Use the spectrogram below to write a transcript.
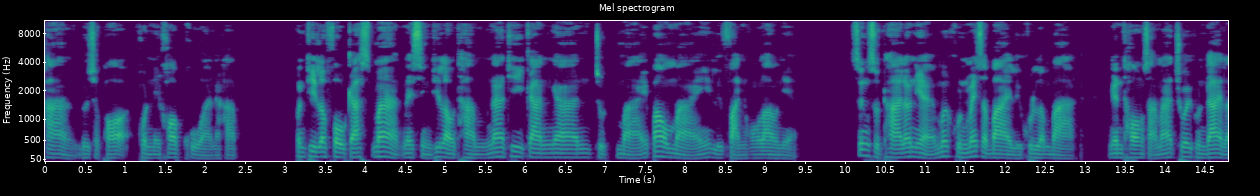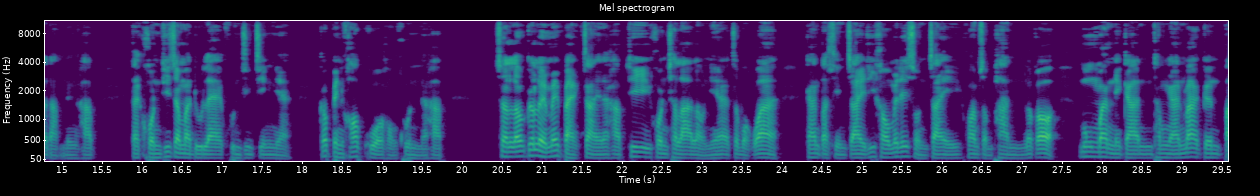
ข้าง โดยเฉพาะคนในครอบครัวนะครับบางทีเราโฟกัสมากในสิ่งที่เราทำหน้าที่การงานจุดหมายเป้าหมายหรือฝันของเราเนี่ย ซึ่งสุดท้ายแล้วเนี่ย เมื่อคุณไม่สบายหรือคุณลำบาก เงินทองสามารถช่วยคุณได้ระดับหนึ่งครับ แต่คนที่จะมาดูแลคุณจริง ๆ เนี่ยก็เป็นครอบครัวของคุณนะครับฉันแล้วก็เลยไม่แปลกใจนะครับ ที่คนชราเหล่านี้จะบอกว่าการตัดสินใจที่เขาไม่ได้สนใจความสัมพันธ์ แล้วก็มุ่งมั่นในการทำงานมากเกินไป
